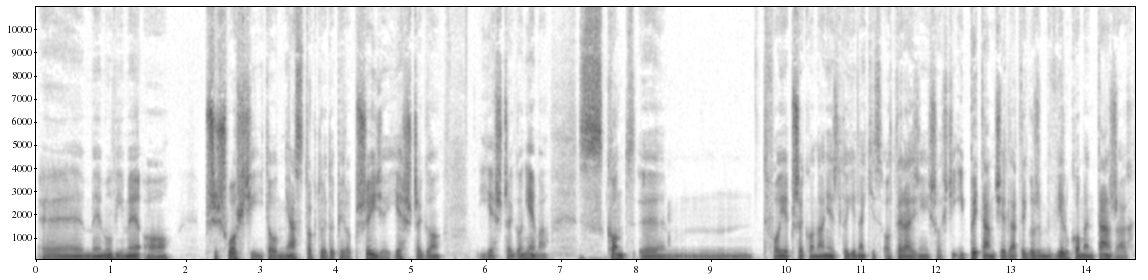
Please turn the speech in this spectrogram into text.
e, my mówimy o przyszłości i to miasto, które dopiero przyjdzie, jeszcze go jeszcze go nie ma. Skąd y, Twoje przekonanie, że to jednak jest o teraźniejszości? I pytam Cię, dlatego, że w wielu komentarzach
